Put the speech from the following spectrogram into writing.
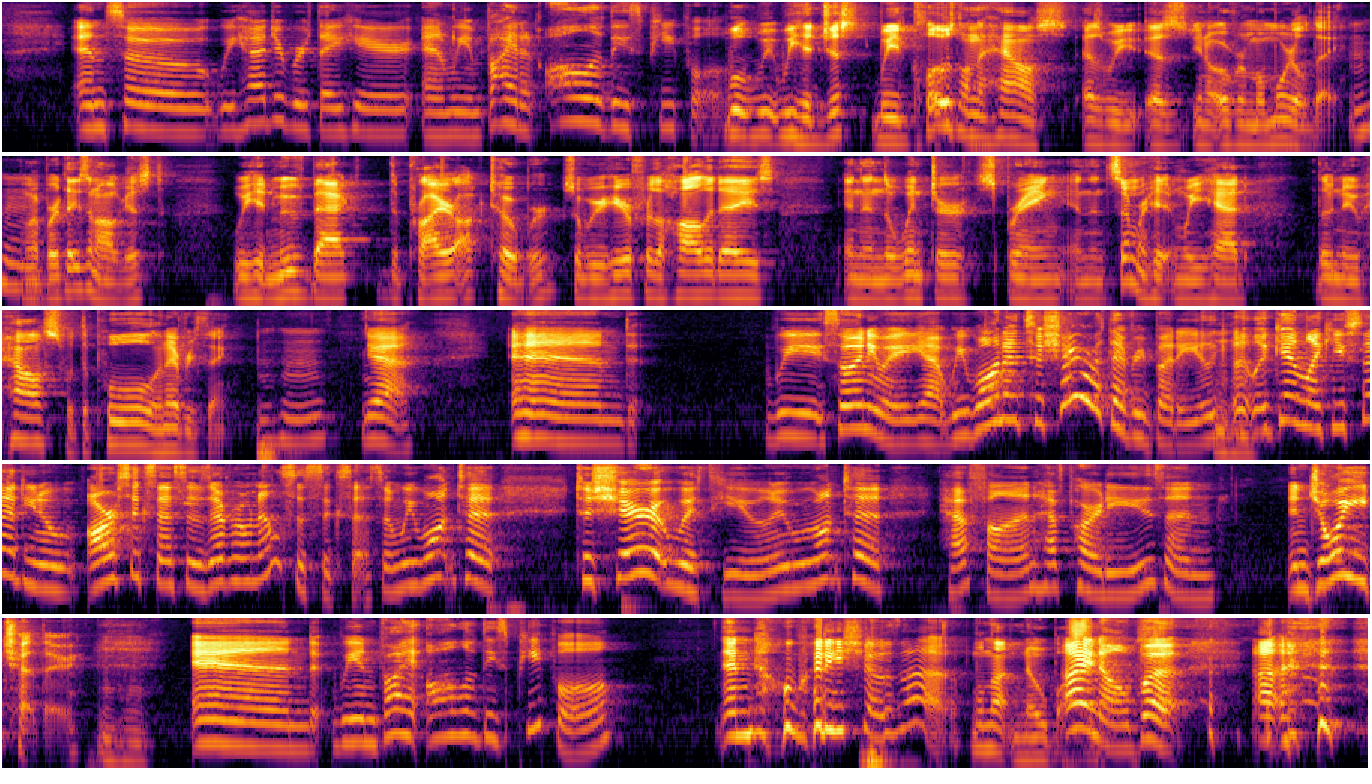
And so we had your birthday here, and we invited all of these people. Well, we, we had just we had closed on the house as we as you know over Memorial Day. Mm-hmm. My birthday's in August. We had moved back the prior October, so we were here for the holidays, and then the winter, spring, and then summer hit, and we had the new house with the pool and everything. Mm-hmm. Yeah. And we so anyway, yeah, we wanted to share with everybody. Mm-hmm. Again, like you said, you know, our success is everyone else's success and we want to to share it with you and we want to have fun, have parties and enjoy each other. Mm-hmm. And we invite all of these people and nobody shows up. Well, not nobody. I know, but uh,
